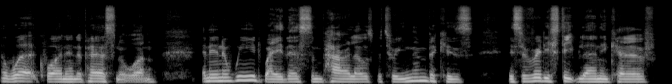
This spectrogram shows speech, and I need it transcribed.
a work one and a personal one. And in a weird way, there's some parallels between them because it's a really steep learning curve.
